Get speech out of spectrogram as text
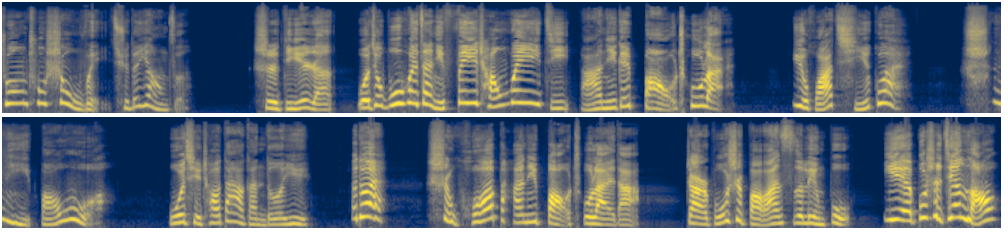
装出受委屈的样子。是敌人，我就不会在你非常危急把你给保出来。玉华奇怪，是你保我？吴启超大感得意。啊，对，是我把你保出来的。这儿不是保安司令部，也不是监牢，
